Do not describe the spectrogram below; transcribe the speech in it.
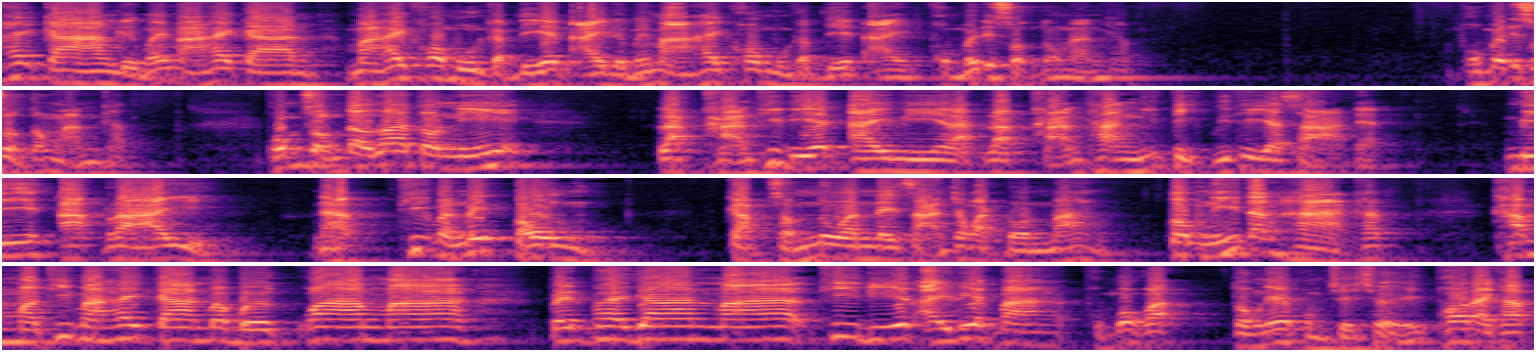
ให้การหรือไม่มาให้การมาให้ข้อมูลกับ DSI หรือไม่มาให้ข้อมูลกับ DSI ผมไม่ได้สนตรงนั้นครับ ผมไม่ได้สนตรงนั้นครับ ผมสนแต่ว่าตอนนี้หลักฐานที่ DSI มีหลักฐานทางนิติวิทยาศาสตร์เนี่ยมีอะไรนะครับที่มันไม่ตรงกับสำนวนในศาลจังหวัดนนท์บ้าง ตรงนี้ต่างหากครับ คำมาที่มาให้การมาเบิกความมา เป็นพยานมาที่ DSI เรียกมา ผมบอกว่า ตรงนี้ผมเฉยๆเพราะอะไรครับ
